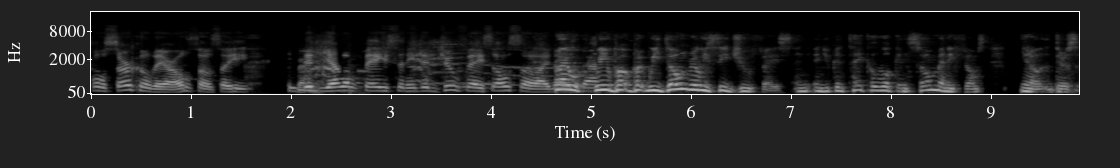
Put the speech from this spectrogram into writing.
full circle there also. So he he right. did yellow face and he did Jew face also. I know. Right. We but, but we don't really see Jew face, and and you can take a look in so many films. You know, there's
